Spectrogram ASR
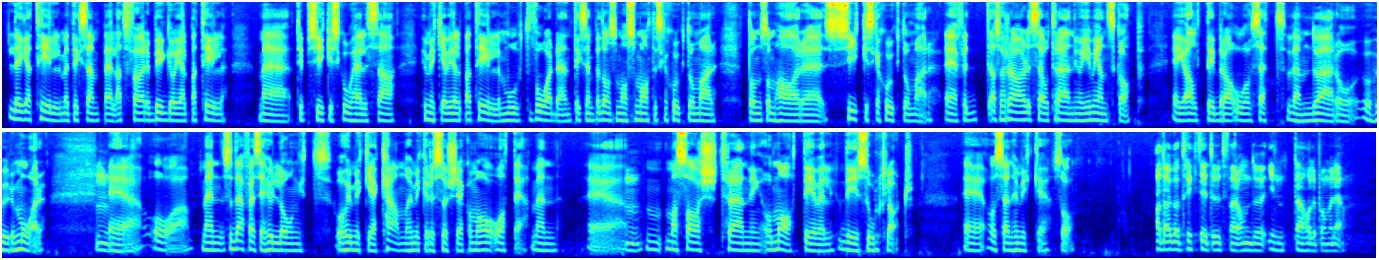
lägga till med till exempel att förebygga och hjälpa till med typ psykisk ohälsa, hur mycket jag vill hjälpa till mot vården, till exempel de som har somatiska sjukdomar, de som har eh, psykiska sjukdomar. Eh, för alltså rörelse och träning och gemenskap är ju alltid bra oavsett vem du är och, och hur du mår. Eh, och, men så där får jag se hur långt och hur mycket jag kan och hur mycket resurser jag kommer åt det. Men eh, m- massage, träning och mat, det är väl det är ju solklart. Eh, och sen hur mycket så. Ja, det har gått riktigt ut för om du inte håller på med det.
